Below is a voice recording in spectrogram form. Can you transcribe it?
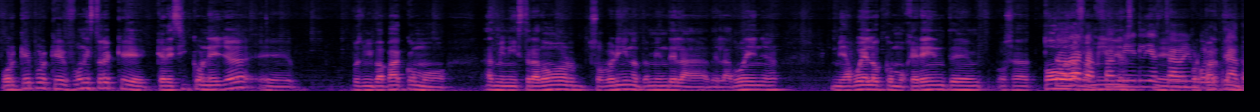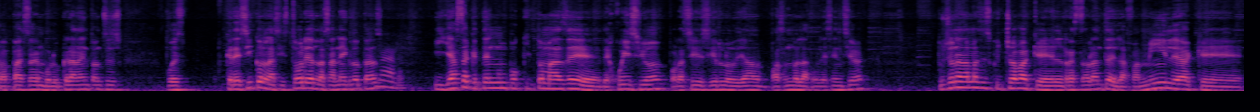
¿Por qué? Porque fue una historia que crecí con ella. Eh, pues mi papá como administrador, sobrino también de la, de la dueña, mi abuelo como gerente, o sea, toda, toda la, la familia, familia eh, estaba por parte de mi papá estaba involucrada. Entonces, pues crecí con las historias, las anécdotas. Claro. Y ya hasta que tengo un poquito más de, de juicio, por así decirlo, ya pasando la adolescencia, pues yo nada más escuchaba que el restaurante de la familia, que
